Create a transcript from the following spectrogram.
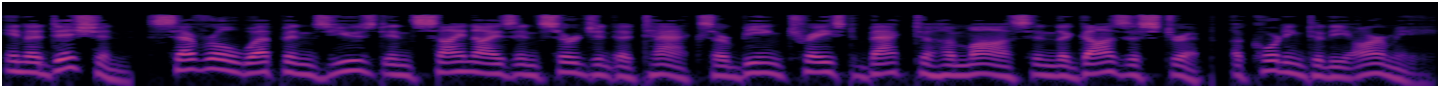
In addition, several weapons used in Sinai's insurgent attacks are being traced back to Hamas in the Gaza Strip, according to the army.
